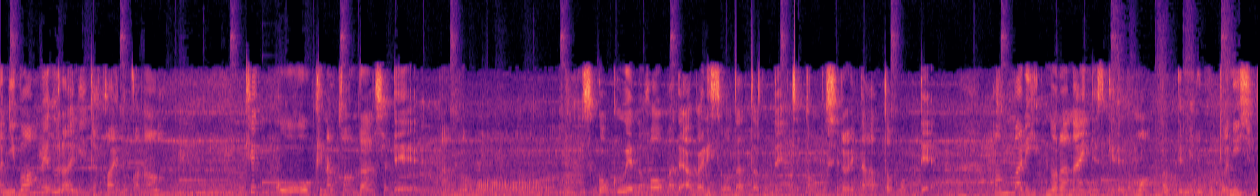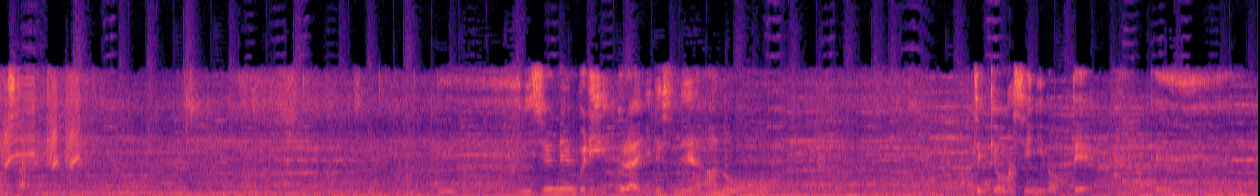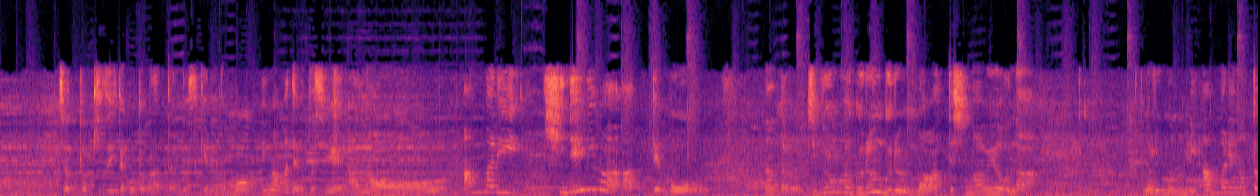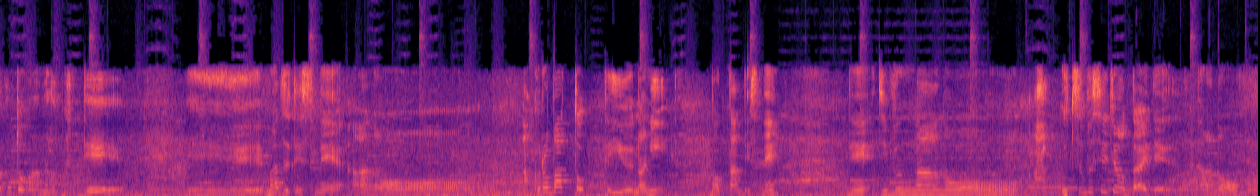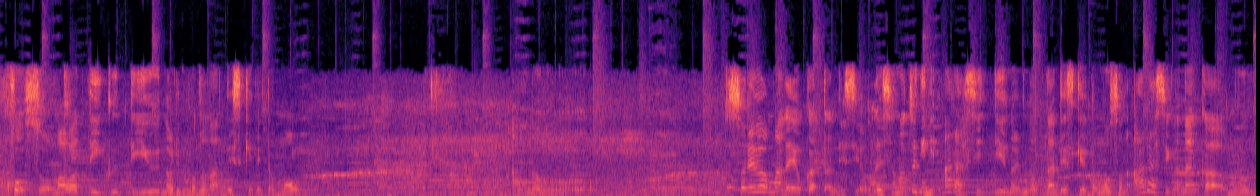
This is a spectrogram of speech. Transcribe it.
2番目ぐらいに高いのかな。結構大きな観覧車で、あのー、すごく上の方まで上がりそうだったのでちょっと面白いなと思ってあんまり乗らないんですけれども乗ってみることにしました、えー、20年ぶりぐらいにですね、あのー、絶叫マシーンに乗って、えちょっと気づいたことがあったんですけれども今まで私、あのー、あんまりひねりはあってもなんだろう自分がぐるんぐるん回ってしまうような乗り物にあんまり乗ったことがなくて、えー、まずですね、あのー、アクロバットっていうのに乗ったんですね。で自分があのうつ伏せ状態であのコースを回っていくっていう乗り物なんですけれどもあのそれはまだ良かったんですよ。でその時に嵐っていうのに乗ったんですけれどもその嵐がなんかもう好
